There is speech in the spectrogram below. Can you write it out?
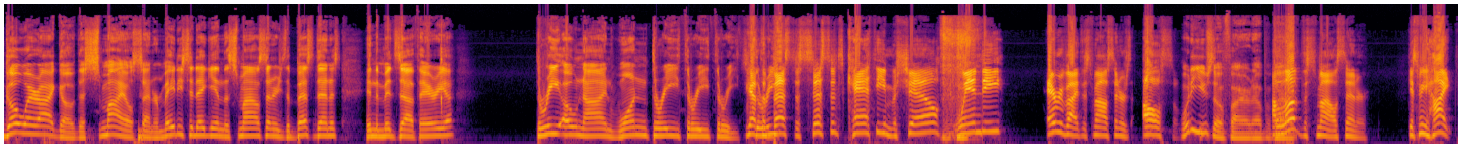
go where I go, the Smile Center. Mady Sadeghi in the Smile Center. He's the best dentist in the Mid-South area. 309-1333. You got the best assistants, Kathy, Michelle, Wendy. Everybody at the Smile Center is awesome. What are you so fired up about? I love the Smile Center. Gets me hype.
